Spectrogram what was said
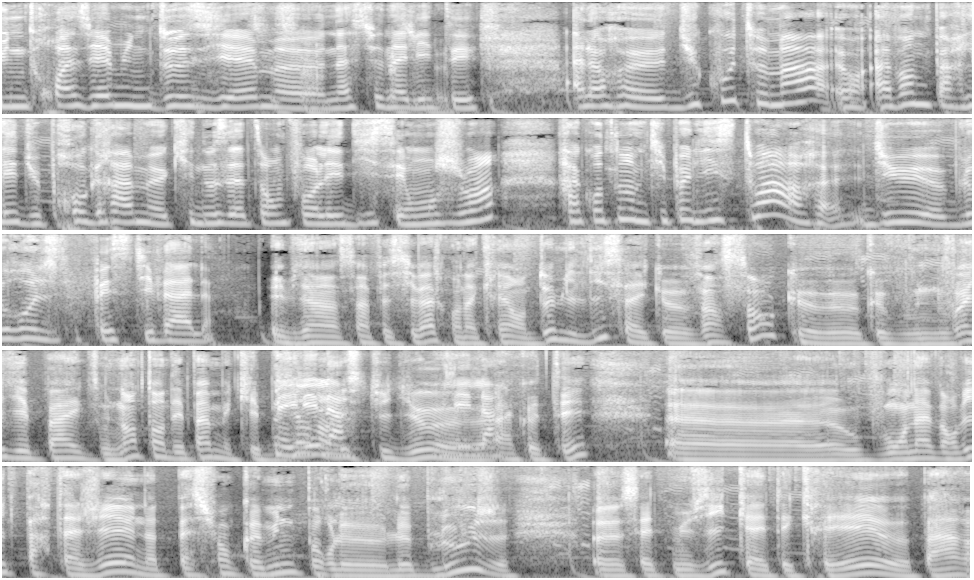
une troisième, une deuxième ça, euh, nationalité. Alors euh, du coup Thomas, avant de parler du programme qui nous attend pour les 10 et 11 juin, raconte-nous un petit peu l'histoire du Blue Rules Festival. Eh bien, c'est un festival qu'on a créé en 2010 avec euh, Vincent, que, que vous ne voyez pas et que vous n'entendez pas, mais qui est bien dans là. les studios euh, à côté. Euh, où on avait envie de partager notre passion commune pour le, le blues, euh, cette musique qui a été créée euh, par...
